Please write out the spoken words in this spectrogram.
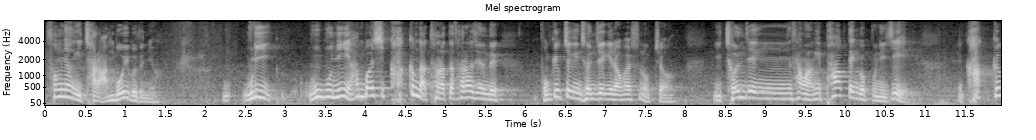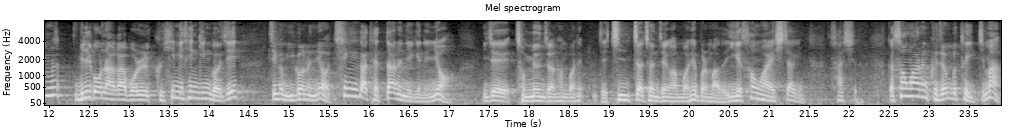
성령이 잘 안 보이거든요. 우리 우군이 한 번씩 가끔 나타났다 사라지는데 본격적인 전쟁이라고 할 수는 없죠. 이 전쟁 상황이 파악된 것뿐이지 가끔 밀고 나가 볼 그 힘이 생긴 거지. 지금 이거는요 칭의가 됐다는 얘기는요 이제 전면전 한번 해- 이제 진짜 전쟁 한번 해볼 만하다. 이게 성화의 시작입니다. 사실은. 그러니까 성화는 그 전부터 있지만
